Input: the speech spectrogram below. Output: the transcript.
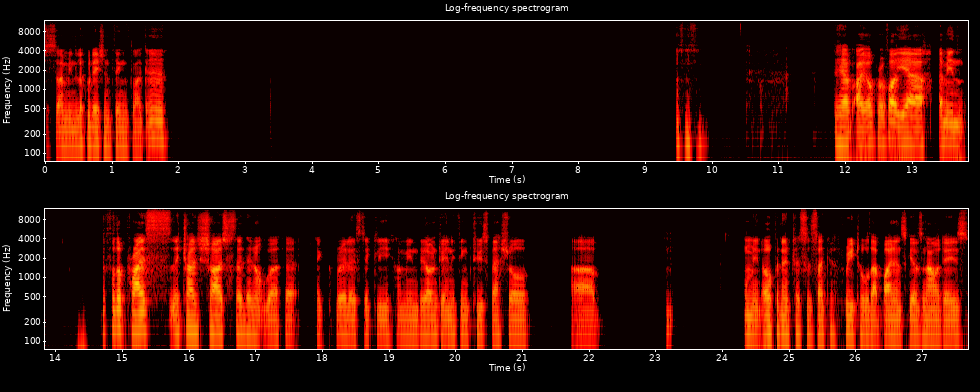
just, I mean, liquidation things like, eh. They have IO profile. Yeah, I mean, for the price they try to charge, so they're not worth it. Like realistically, I mean, they don't do anything too special. Uh, I mean, open interest is like a free tool that Binance gives nowadays.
